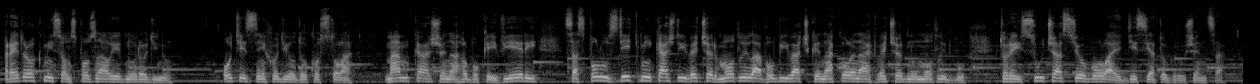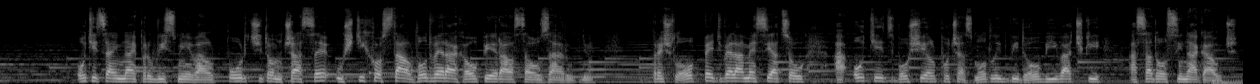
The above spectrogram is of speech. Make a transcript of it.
Pred rokmi som spoznal jednu rodinu. Otec nechodil do kostola. Mamka, žena hlbokej viery, sa spolu s deťmi každý večer modlila v obývačke na kolenách večernú modlitbu, ktorej súčasťou bol aj desiatok rúženca. Otec sa im najprv vysmieval, po určitom čase už ticho stál vo dverách a opieral sa o zárubňu. Prešlo opäť veľa mesiacov a otec vošiel počas modlitby do obývačky a sadol si na gauč.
